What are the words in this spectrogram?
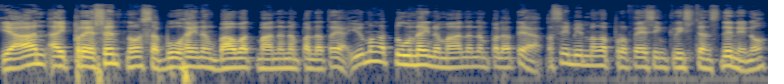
yan ay present no sa buhay ng bawat mananampalataya. Yung mga tunay na mananampalataya kasi may mga professing Christians din eh no.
